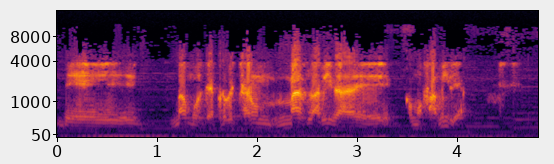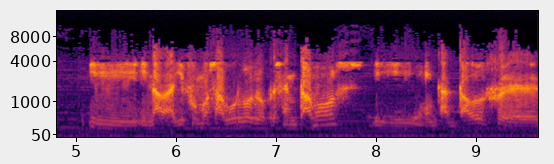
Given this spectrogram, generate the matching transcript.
de, vamos, de aprovechar un- más la vida eh, como familia. Y, y nada, allí fuimos a Burgos, lo presentamos y encantados eh,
